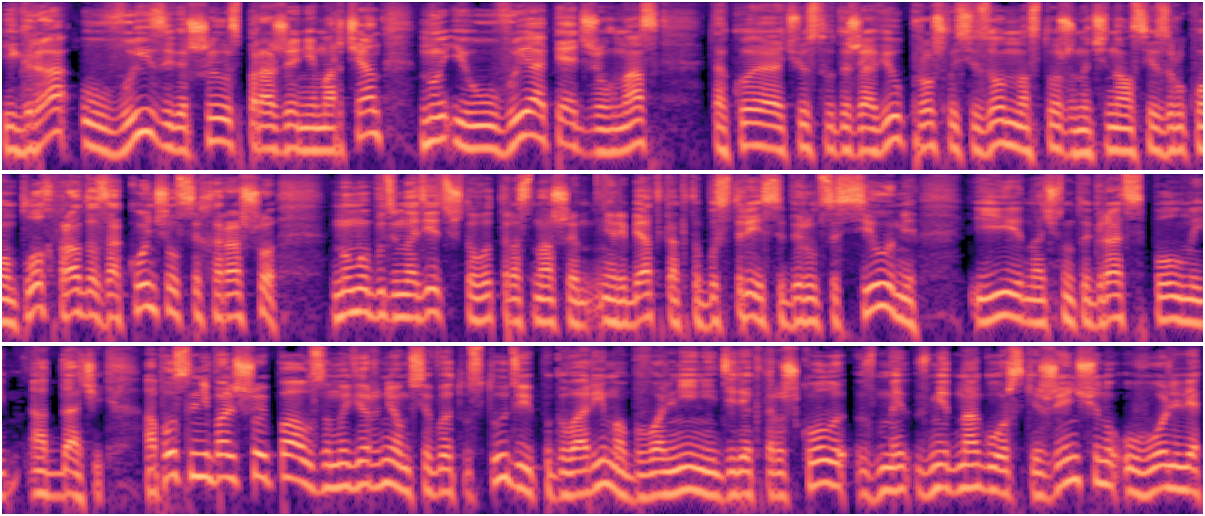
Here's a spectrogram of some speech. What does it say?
Игра, увы, завершилась поражением Арчан. Ну и, увы, опять же, у нас такое чувство дежавю. Прошлый сезон у нас тоже начинался из рук вон плохо. Правда, закончился хорошо. Но мы будем надеяться, что вот раз наши ребята как-то быстрее соберутся силами и начнут играть с полной отдачей. А после небольшой паузы мы вернемся в эту студию и поговорим об увольнении директора школы в Медногорске. Женщину уволили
